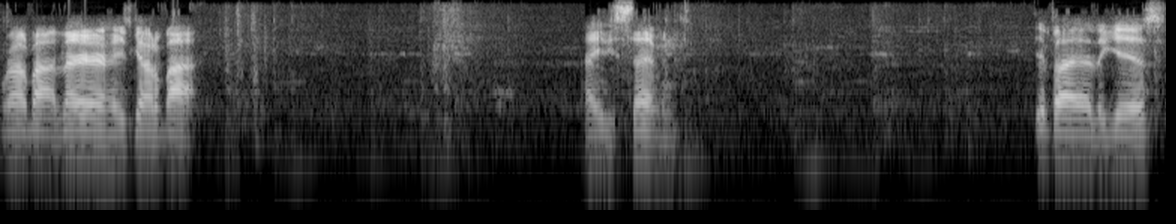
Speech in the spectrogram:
Right about there, he's got about 87. If I had to guess.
